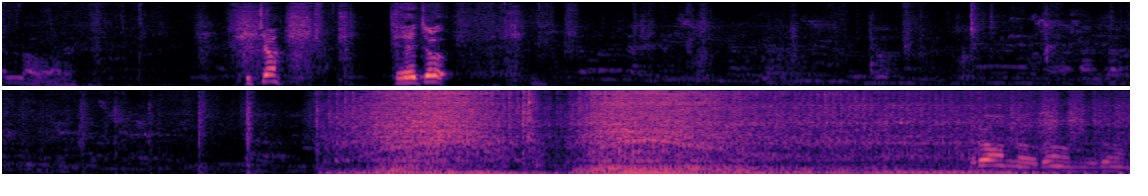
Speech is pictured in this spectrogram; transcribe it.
ਅੱਲਾ ਵਾਰਾ ਖਿੱਚਾ ਇਹ ਚਲੋ। ਰਾਮ ਰਾਮ ਰਾਮ।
